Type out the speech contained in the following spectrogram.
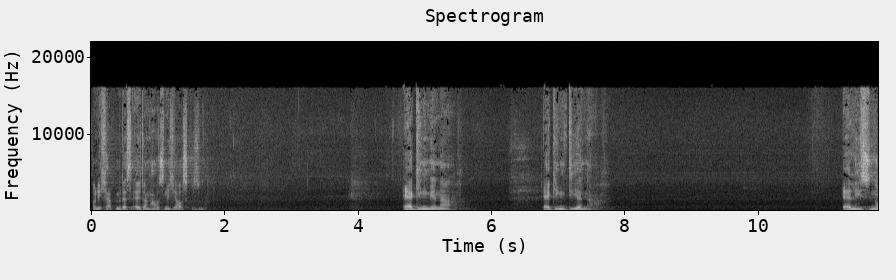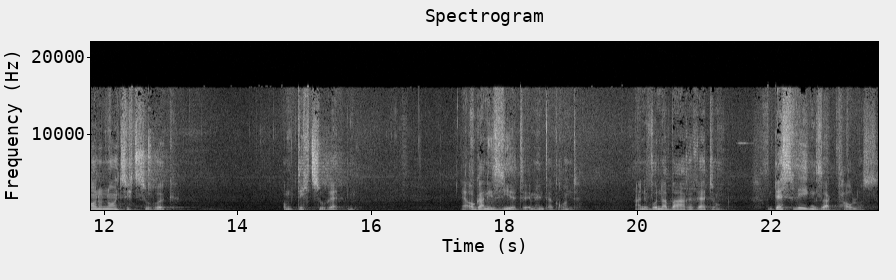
Und ich habe mir das Elternhaus nicht ausgesucht. Er ging mir nach. Er ging dir nach. Er ließ 99 zurück, um dich zu retten. Er organisierte im Hintergrund eine wunderbare Rettung. Und deswegen sagt Paulus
